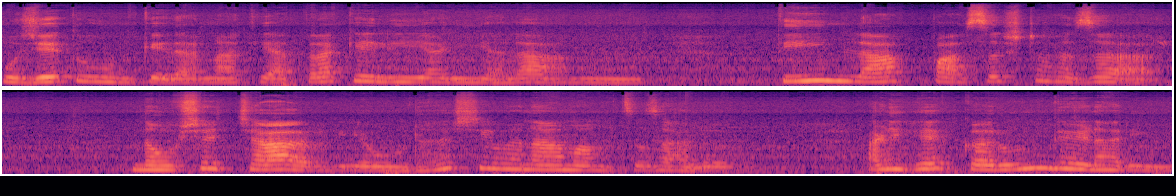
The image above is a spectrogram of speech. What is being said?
पूजेतून केदारनाथ यात्रा केली आणि याला आम्ही तीन लाख पासष्ट हजार नऊशे चार एवढं शिवनाम आमचं झालं. आणि हे करून घेणारी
